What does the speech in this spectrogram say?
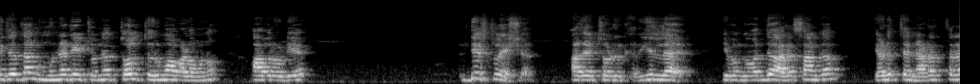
இதை தான் முன்னாடியே சொன்ன தொல் திருமாவளவனும் அவருடைய டிஸ்பிளேஷர் அதை சொல்லிருக்காரு. இல்லை இவங்க வந்து அரசாங்கம் எடுத்து நடத்துகிற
